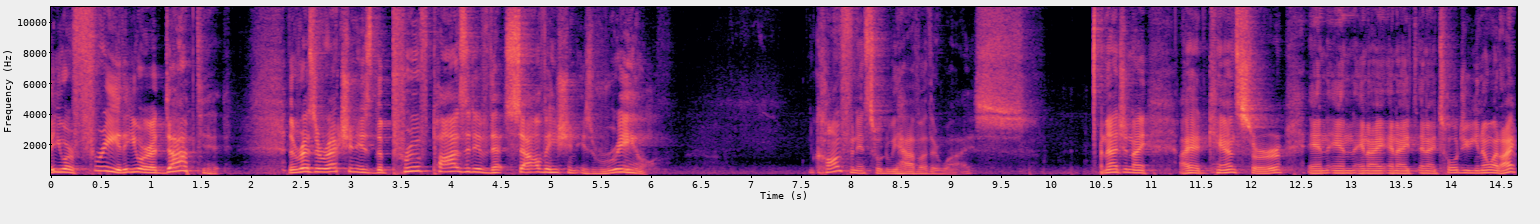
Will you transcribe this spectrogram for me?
that you are free, that you are adopted. The resurrection is the proof positive that salvation is real. Confidence would we have otherwise? Imagine I, I had cancer and, and, and, I, and, I, and I told you, you know what, I,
